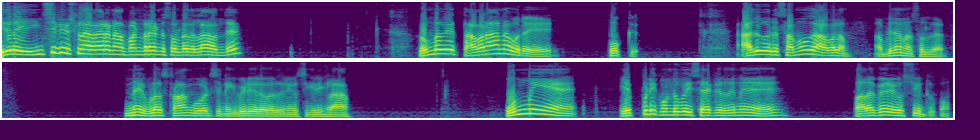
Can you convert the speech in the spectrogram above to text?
இதுல வேறு வேற நான் பண்ணுறேன்னு சொல்கிறதெல்லாம் வந்து ரொம்பவே தவறான ஒரு போக்கு. அது ஒரு சமூக அவலம் அப்படிதான் நான் சொல்லுவேன் இன்னும் இவ்வளோ ஸ்ட்ராங் வேர்ட்ஸ் இன்னைக்கு வீடியோவில் வருதுன்னு யோசிக்கிறீங்களா? உண்மையை எப்படி கொண்டு போய் சேர்க்கறதுன்னு பல பேர் யோசிச்சுட்டு இருக்கோம்.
